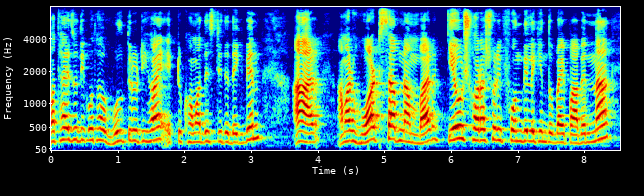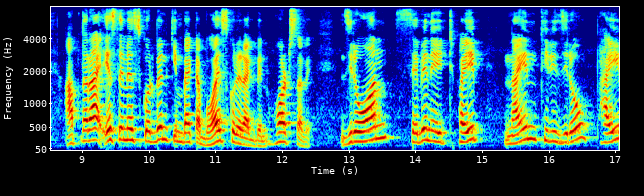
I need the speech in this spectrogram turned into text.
কথায় যদি কোথাও ভুল ত্রুটি হয়, একটু ক্ষমা দৃষ্টিতে দেখবেন। আর আমার হোয়াটসঅ্যাপ নাম্বার, কেউ সরাসরি ফোন দিলে কিন্তু ভাই পাবেন না। আপনারা এস এম এস করবেন কিংবা একটা ভয়েস করে রাখবেন হোয়াটসঅ্যাপে। Zero one seven eight five nine three zero five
